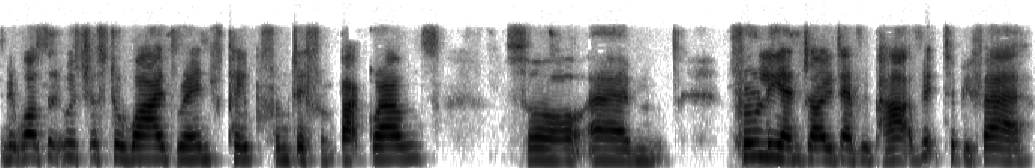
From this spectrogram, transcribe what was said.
and it wasn't it was just a wide range of people from different backgrounds so um thoroughly enjoyed every part of it to be fair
